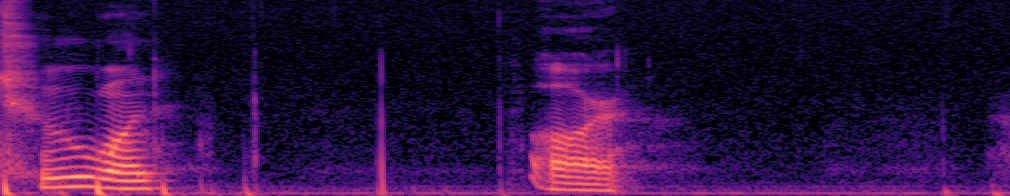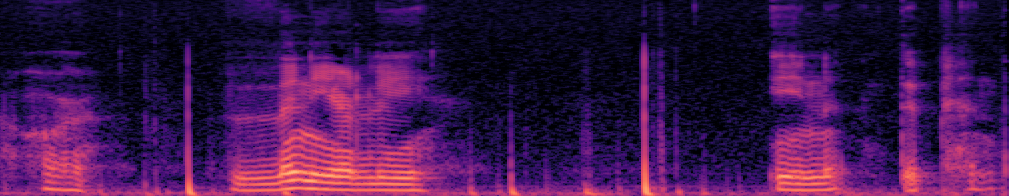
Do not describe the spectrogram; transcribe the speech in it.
2, 1 are, are linearly independent.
